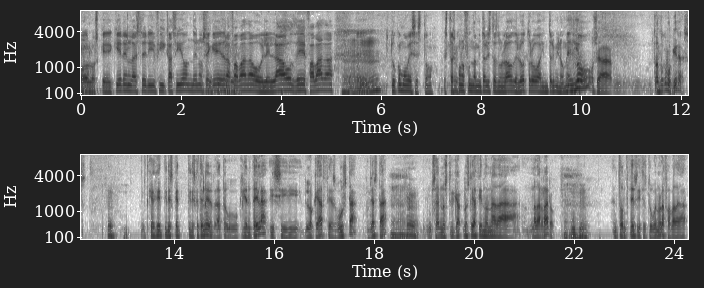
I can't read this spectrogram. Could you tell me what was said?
o los que quieren la esterificación de no sé qué de la fabada, o el helado de fabada. Eh, ¿Tú cómo ves esto? ¿Estás con los fundamentalistas de un lado, del otro? ¿Hay un término medio? No, o sea, tú hazlo como quieras. Es decir, tienes que, tienes que tener a tu clientela y si lo que haces gusta, pues ya está. O sea, no estoy, no estoy haciendo nada, nada raro. Entonces dices tú, bueno, la fabada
